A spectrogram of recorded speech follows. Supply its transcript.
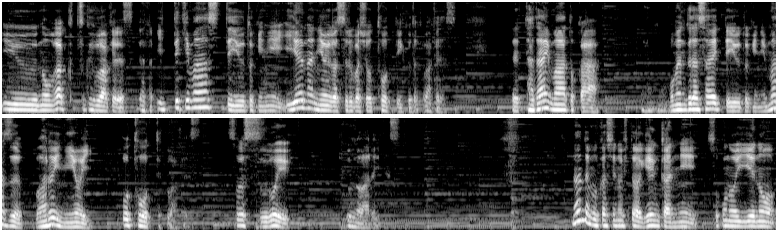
いうのがくっつくわけです。行ってきますっていう時に嫌な匂いがする場所を通っていくわけです。で、ただいまとか、ごめんくださいっていう時に、まず悪い匂いを通っていくわけです。それすごい運が悪いです。なんで昔の人は玄関にそこの家の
